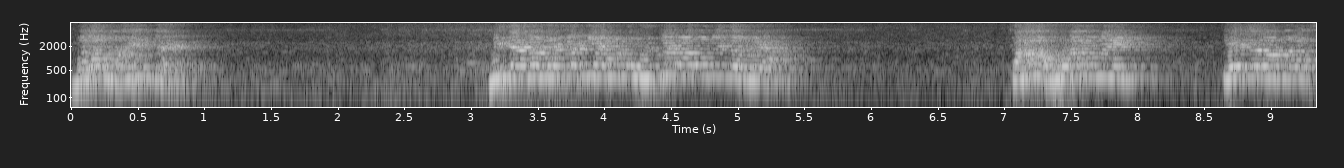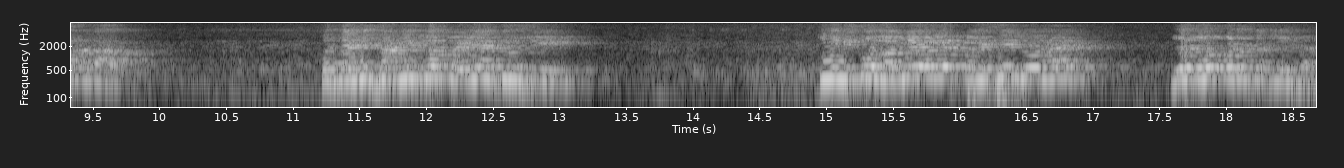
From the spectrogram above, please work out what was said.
मला माहीत नाही. मी त्यांना म्हटलं की आपण उलट्या बाजूने जाऊया. का होणार नाही ते जर आम्हाला सांगा. तर त्यांनी सांगितलं पहिल्याच दिवशी कि इसको लगने वाले पैसे जो है, ये बहुत बड़ी तकलीफ़ है।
